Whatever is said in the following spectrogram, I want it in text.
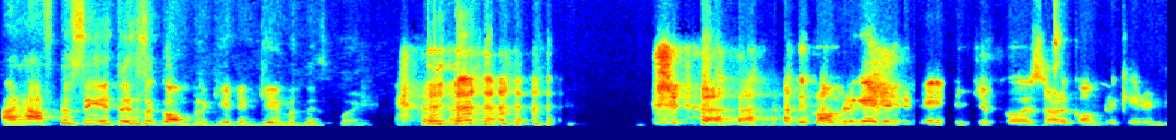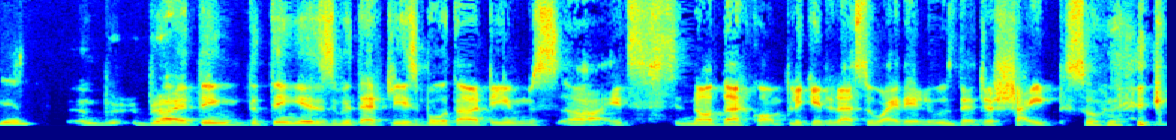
I have to say it is a complicated game at this point. the complicated relationship, course, not a complicated game. Bro, I think the thing is with at least both our teams, uh, it's not that complicated as to why they lose. They're just shite. So like,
